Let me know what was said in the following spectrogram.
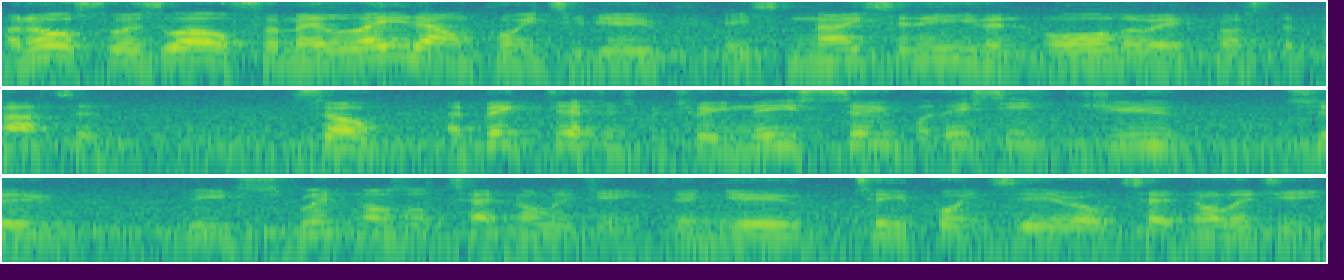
And also as well, from a laydown point of view, it's nice and even all the way across the pattern. So a big difference between these two, but this is due to the split nozzle technology, the new 2.0 technology.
